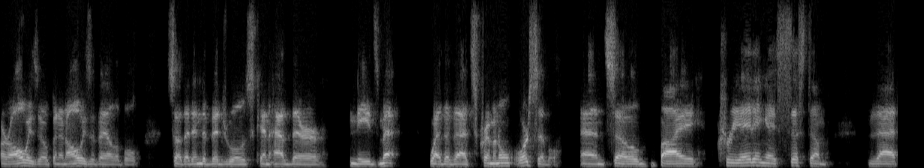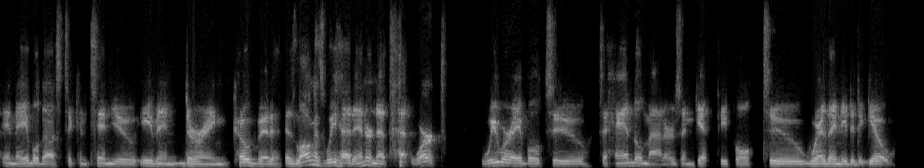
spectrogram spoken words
are always open and always available so that individuals can have their needs met, whether that's criminal or civil. And so by creating a system that enabled us to continue even during COVID, as long as we had internet that worked, we were able to to handle matters and get people to where they needed to go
